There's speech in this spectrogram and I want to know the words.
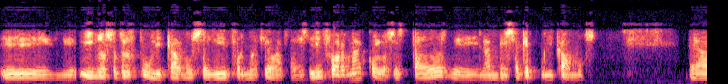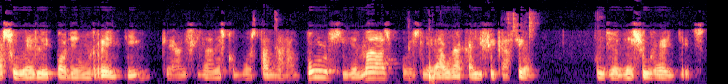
Eh, y nosotros publicamos la información a través de Informa con los estados de la empresa que publicamos. A su vez le pone un rating, que al final es como Standard Poor's y demás, pues le da una calificación función de sus ratings.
